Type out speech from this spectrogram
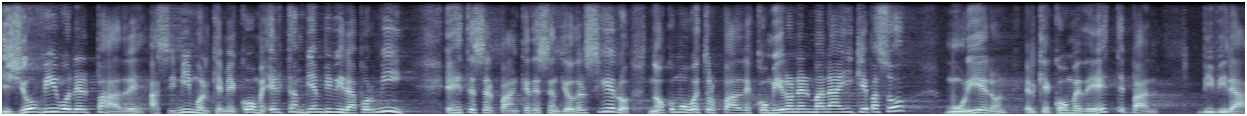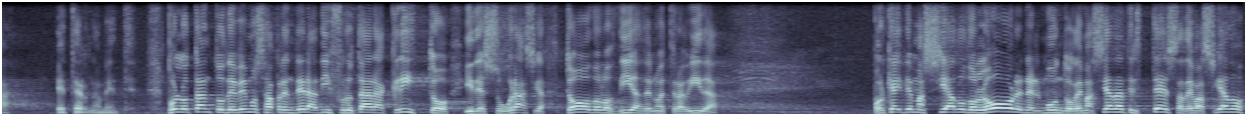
y yo vivo en el Padre, asimismo el que me come, él también vivirá por mí. Este es el pan que descendió del cielo, no como vuestros padres comieron el maná y ¿qué pasó? Murieron. El que come de este pan vivirá eternamente. Por lo tanto, debemos aprender a disfrutar a Cristo y de su gracia todos los días de nuestra vida. Porque hay demasiado dolor en el mundo, demasiada tristeza, demasiado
